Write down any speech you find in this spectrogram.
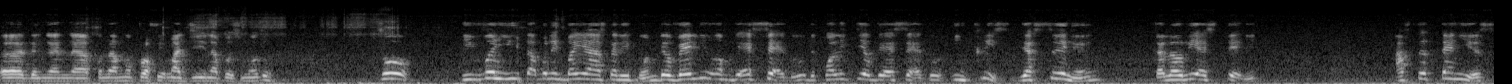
uh, dengan uh, nama profit margin apa semua tu. So even you tak boleh bayar sekalipun the value of the asset tu the quality of the asset tu increase. Biasanya kalau real estate ni after 10 years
